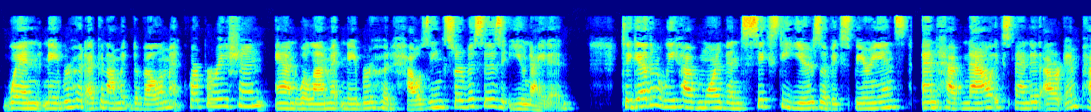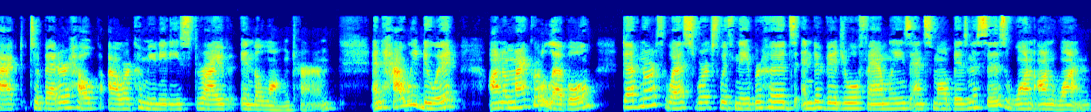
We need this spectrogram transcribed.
when Neighborhood Economic Development Corporation and Willamette Neighborhood Housing Services united. Together, we have more than 60 years of experience and have now expanded our impact to better help our communities thrive in the long term. And how we do it on a micro level, Dev Northwest works with neighborhoods, individual families, and small businesses one on one.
